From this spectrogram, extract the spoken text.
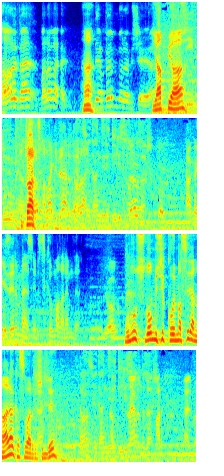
Abi ben bana bak. Ha. Ben de yapıyorum böyle bir şey ya. Yap ya. Tutar. Sana gider Dans Eray. edenleri deli Gider sandılar. TikTok? Kanka izlerim ben seni sıkılmadan hem de. Yok. Bunun slow müzik koymasıyla ne alakası vardı şimdi? Dans edenleri deli sandılar. Galiba.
